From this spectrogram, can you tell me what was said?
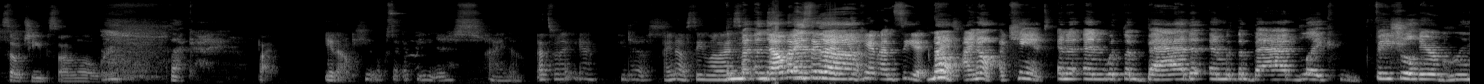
so cheap, so I'm a little worried. that guy. But you know. He looks like a penis. I know. That's what. I, yeah. He does. I know. See when I And said, and now the- that I and say that, you can't unsee it. No, right? I know, I can't. And and with the bad and with the bad like facial hair grooming,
